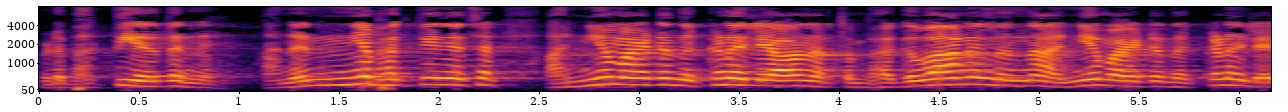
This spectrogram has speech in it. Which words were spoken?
ഇവിടെ ഭക്തി അത് തന്നെ? അനന്യഭക്തി എന്ന് വെച്ചാൽ അന്യമായിട്ട് നിൽക്കണില്ല എന്നർത്ഥം. ഭഗവാനിൽ നിന്ന് അന്യമായിട്ട് നിൽക്കണില്ല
